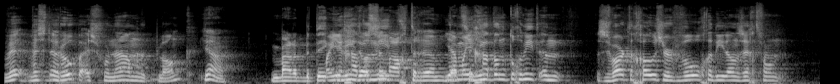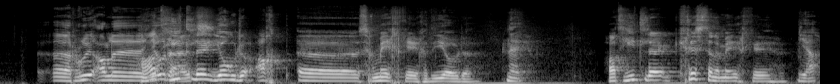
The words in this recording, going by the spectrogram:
We- West-Europa is voornamelijk blank. Ja, maar dat betekent Maar je niet gaat dat dan ze hem achter hem... Ja, maar je gaat dan toch niet een zwarte gozer volgen die dan zegt van, eh, roei alle Had joden Hitler uit. Joden acht, eh, zich meegekregen, de Joden? Nee. Had Hitler christenen meegekregen? Ja,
